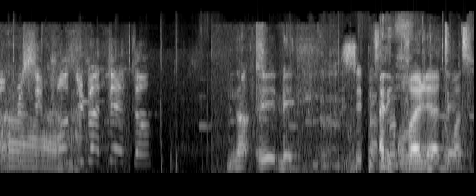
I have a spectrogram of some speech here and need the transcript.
En plus, c'est prendre du bas-tête, hein Non, eh, mais. C'est pas Allez. On va aller à droite.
